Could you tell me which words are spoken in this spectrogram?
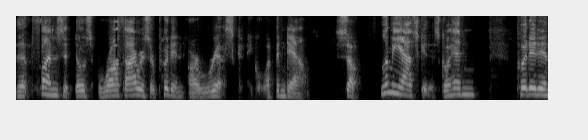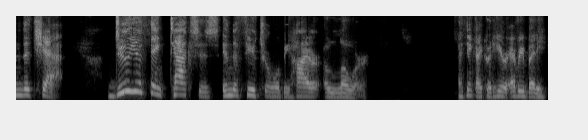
the funds that those Roth IRAs are put in are risk. They go up and down. So let me ask you this. Go ahead and put it in the chat. Do you think taxes in the future will be higher or lower? I think I could hear everybody.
